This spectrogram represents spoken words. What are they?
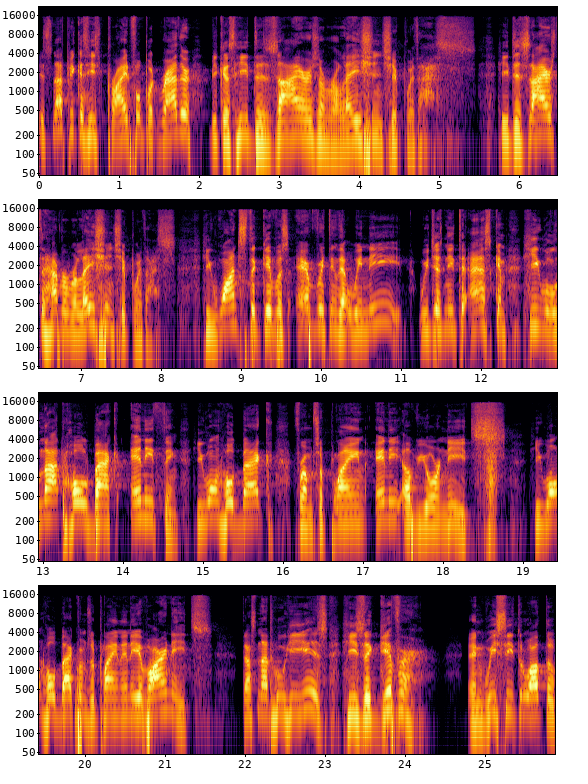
It's not because He's prideful, but rather because He desires a relationship with us. He desires to have a relationship with us. He wants to give us everything that we need. We just need to ask Him. He will not hold back anything. He won't hold back from supplying any of your needs. He won't hold back from supplying any of our needs. That's not who He is. He's a giver. And we see throughout the,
